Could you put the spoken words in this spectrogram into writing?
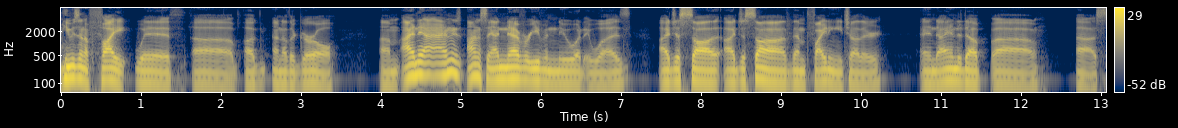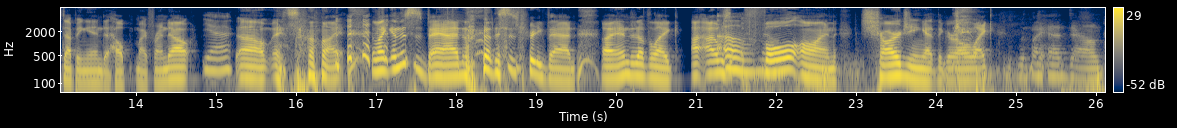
he was in a fight with uh, a, another girl. Um, I, I honestly I never even knew what it was. I just saw I just saw them fighting each other, and I ended up uh, uh, stepping in to help my friend out. Yeah. Um, and so I I'm like, and this is bad. this is pretty bad. I ended up like I, I was Oh, no. full on charging at the girl, like with my head down,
